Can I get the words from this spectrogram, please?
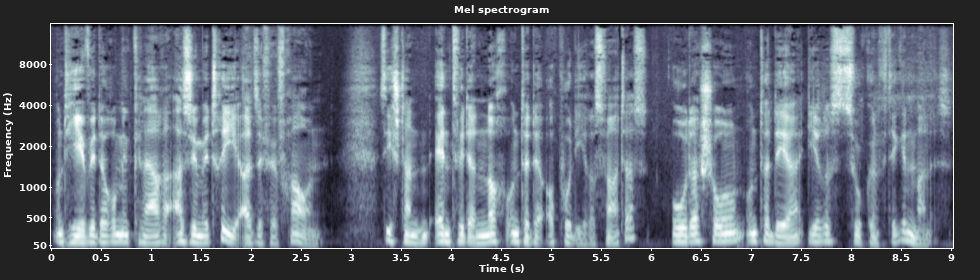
und hier wiederum in klarer Asymmetrie, also für Frauen. Sie standen entweder noch unter der Obhut ihres Vaters oder schon unter der ihres zukünftigen Mannes.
